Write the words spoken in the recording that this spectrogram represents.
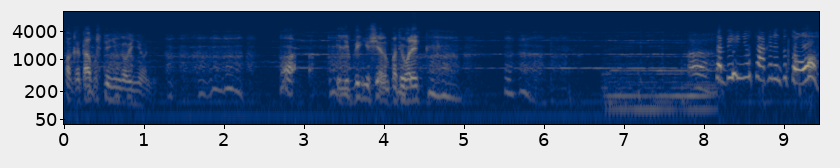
Pagkatapos ninyong gawin yun, ilibing niyo siya ng patiwarik. Sabihin niyo sa akin ang totoo.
